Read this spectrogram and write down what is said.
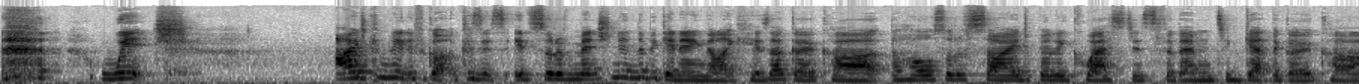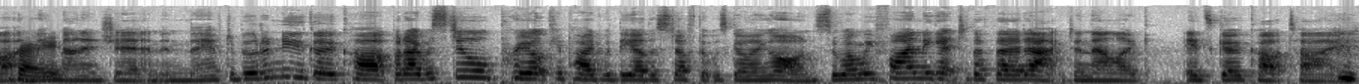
which. I'd completely forgot because it's it's sort of mentioned in the beginning. They're like, "Here's our go kart." The whole sort of side bully quest is for them to get the go kart and they manage it, and then they have to build a new go kart. But I was still preoccupied with the other stuff that was going on. So when we finally get to the third act and they're like, "It's go kart time,"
